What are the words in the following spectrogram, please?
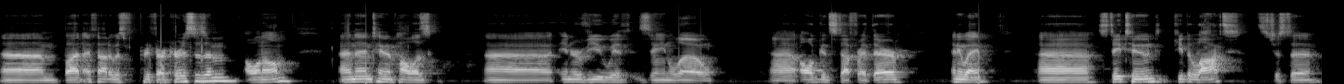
Um, but I thought it was pretty fair criticism, all in all. And then Tame Impala's uh, interview with Zane Lowe. Uh, all good stuff right there. Anyway, uh, stay tuned. Keep it locked. It's just a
